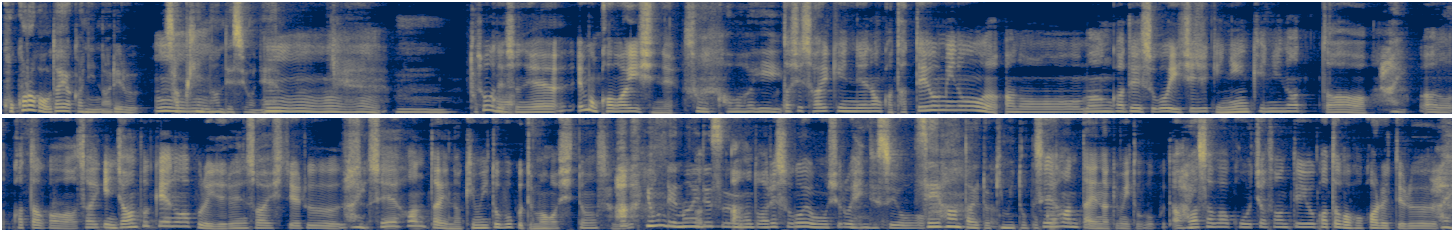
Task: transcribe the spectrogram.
心が穏やかになれる作品なんですよね。そうですね。絵も可愛いしね。そう可愛い。私最近ね、なんか縦読みの、あのー漫画ですごい一時期人気になった、はい。あの方が最近ジャンプ系のアプリで連載してる、はい。正反対な君と僕って漫画知ってます？あ読んでないです。あ、本当あれすごい面白いんですよ。正反対と君と僕。正反対な君と僕って、はい。アハサバ紅茶さんっていう方が書かれてる、はい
